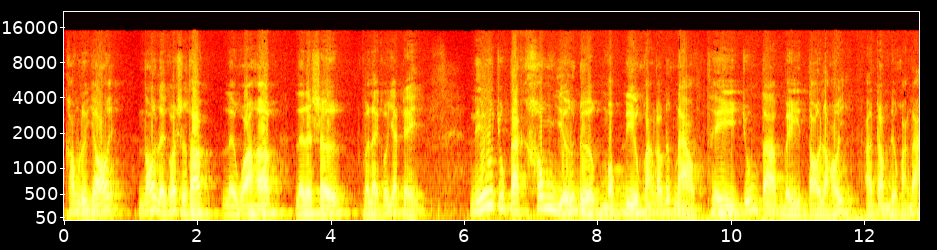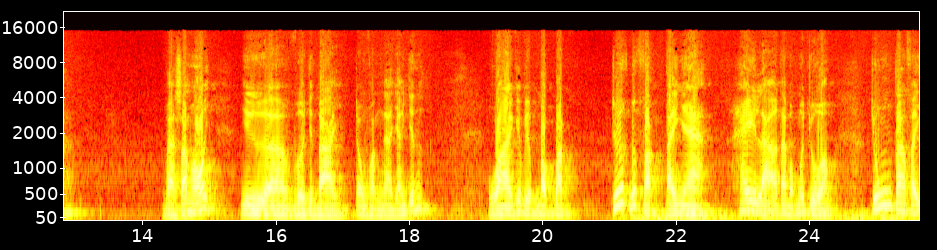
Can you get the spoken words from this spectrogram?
không lừa dối, nói lời có sự thật, lời hòa hợp, lời lịch sự và lời có giá trị. Nếu chúng ta không giữ được một điều khoản đạo đức nào thì chúng ta bị tội lỗi ở trong điều khoản đó. Và sám hối như à, vừa trình bày trong phần à, giảng chính. Ngoài cái việc bộc bạch trước đức phật tại nhà hay là ở tại một ngôi chùa chúng ta phải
